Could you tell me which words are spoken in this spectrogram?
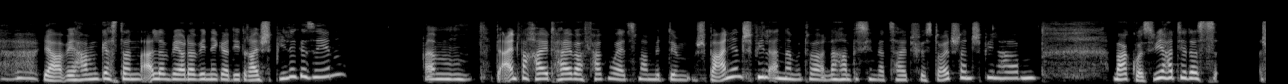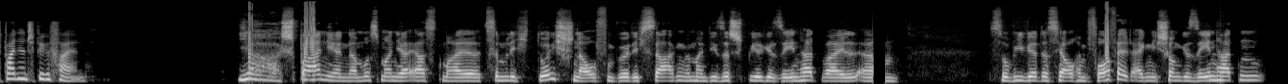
Mhm. Ja, wir haben gestern alle mehr oder weniger die drei Spiele gesehen. Ähm, der Einfachheit halber fangen wir jetzt mal mit dem Spanien-Spiel an, damit wir nachher ein bisschen mehr Zeit fürs Deutschland-Spiel haben. Markus, wie hat dir das Spanien-Spiel gefallen? Ja, Spanien, da muss man ja erstmal ziemlich durchschnaufen, würde ich sagen, wenn man dieses Spiel gesehen hat, weil ähm, so wie wir das ja auch im Vorfeld eigentlich schon gesehen hatten,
